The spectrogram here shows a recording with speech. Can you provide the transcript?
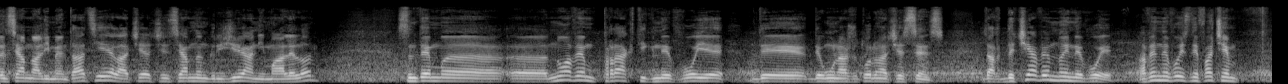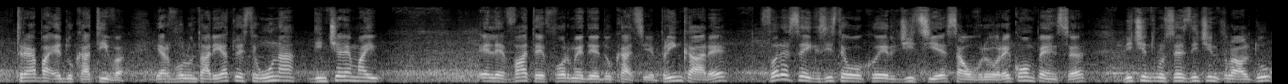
înseamnă alimentație, la ceea ce înseamnă îngrijirea animalelor. Suntem, uh, uh, nu avem practic nevoie de, de un ajutor în acest sens. Dar de ce avem noi nevoie? Avem nevoie să ne facem treaba educativă, iar voluntariatul este una din cele mai elevate forme de educație, prin care, fără să existe o coergiție sau vreo recompensă, nici într-un sens, nici într-altul,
